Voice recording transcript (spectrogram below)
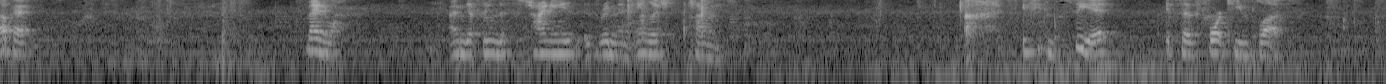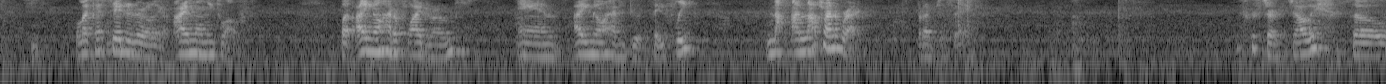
Okay. Manual. I'm guessing this is Chinese. It's written in English, Chinese. If you can see it, it says 14 plus. Like I stated earlier, I'm only 12. But I know how to fly drones, and I know how to do it safely. Not, I'm not trying to brag, but I'm just saying. Let's get started, shall we? So,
